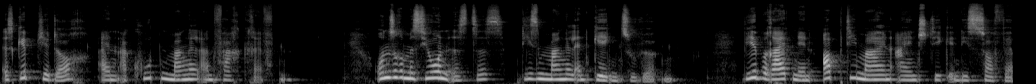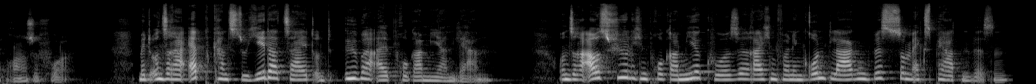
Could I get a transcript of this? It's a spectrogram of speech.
Es gibt jedoch einen akuten Mangel an Fachkräften. Unsere Mission ist es, diesem Mangel entgegenzuwirken. Wir bereiten den optimalen Einstieg in die Softwarebranche vor. Mit unserer App kannst du jederzeit und überall programmieren lernen. Unsere ausführlichen Programmierkurse reichen von den Grundlagen bis zum Expertenwissen.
